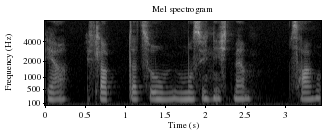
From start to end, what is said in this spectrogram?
ja, ich glaube, dazu muss ich nicht mehr sagen.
